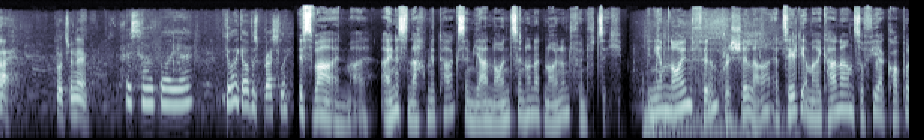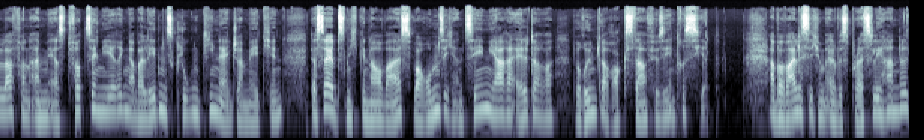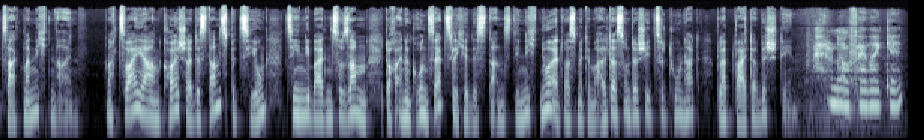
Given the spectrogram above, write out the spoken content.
Hi, what's your name? Priscilla Boyer. You like Elvis Presley? Es war einmal, eines Nachmittags im Jahr 1959. In ihrem neuen Film Priscilla erzählt die Amerikanerin Sofia Coppola von einem erst 14-jährigen, aber lebensklugen Teenager-Mädchen, das selbst nicht genau weiß, warum sich ein zehn Jahre älterer, berühmter Rockstar für sie interessiert. Aber weil es sich um Elvis Presley handelt, sagt man nicht nein. Nach zwei Jahren keuscher Distanzbeziehung ziehen die beiden zusammen, doch eine grundsätzliche Distanz, die nicht nur etwas mit dem Altersunterschied zu tun hat, bleibt weiter bestehen. I don't know if I like it.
